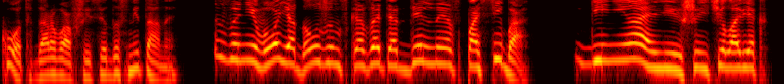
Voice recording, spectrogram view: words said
кот, дорвавшийся до сметаны. За него я должен сказать отдельное спасибо. Гениальнейший человек.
